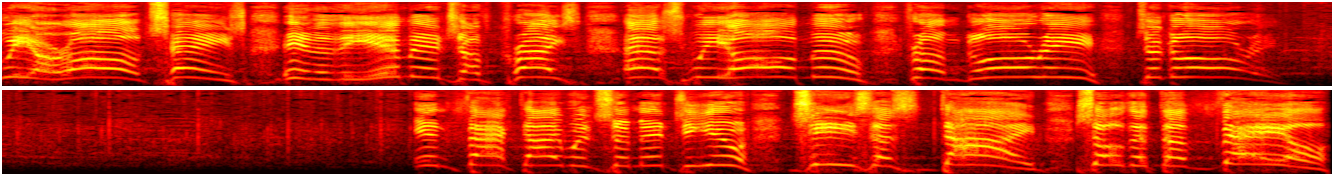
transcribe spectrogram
We are all changed into the image of Christ as we all move from glory to glory. In fact, I would submit to you, Jesus died so that the veil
